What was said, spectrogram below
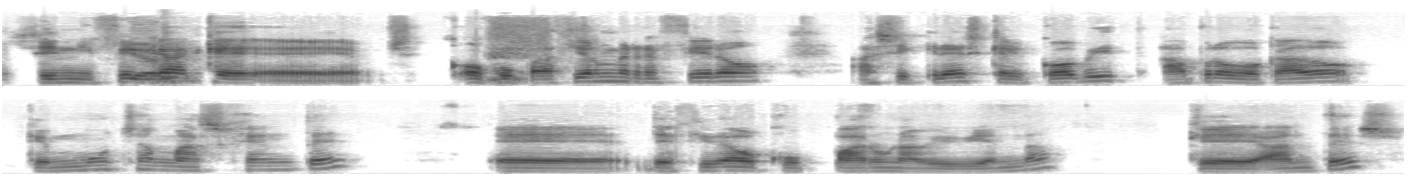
significa que eh, ocupación me refiero a si crees que el COVID ha provocado que mucha más gente eh, decida ocupar una vivienda que antes,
